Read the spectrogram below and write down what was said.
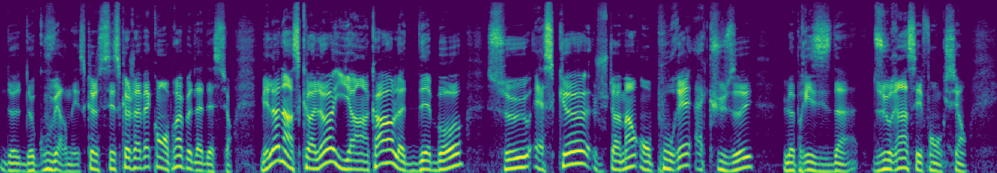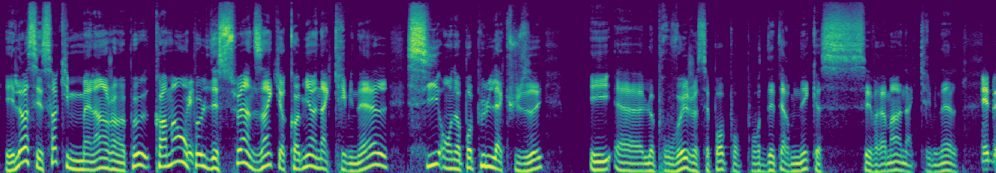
de, de gouverner. Ce que- C'est ce que j'avais compris un peu de la décision. Mais là, dans ce cas-là, il y a encore le débat sur est-ce que, justement, on pourrait accuser le président durant ses fonctions. Et là, c'est ça qui me mélange un peu. Comment on Oui. peut le destituer en disant qu'il a commis un acte criminel si on n'a pas pu l'accuser et euh, le prouver, je sais pas, pour, pour déterminer que c'est vraiment un acte criminel. Et de,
